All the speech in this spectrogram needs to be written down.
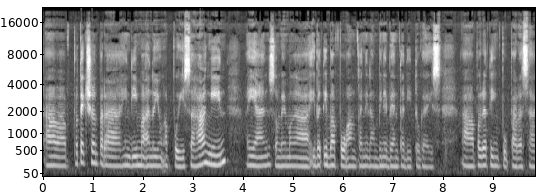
ah, protection para hindi maano yung apoy sa hangin. Ayan, so may mga iba't iba po ang kanilang binebenta dito guys. Ah, pagdating po para sa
